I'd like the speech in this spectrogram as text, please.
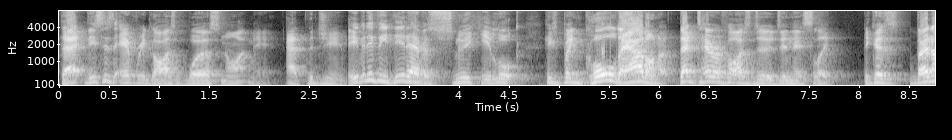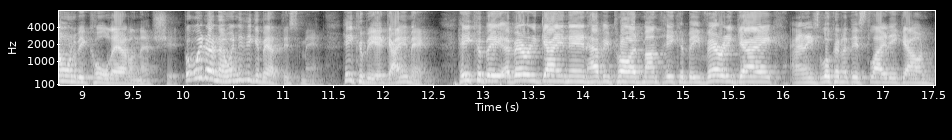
That this is every guy's worst nightmare at the gym. Even if he did have a sneaky look, he's been called out on it. That terrifies dudes in their sleep because they don't want to be called out on that shit. But we don't know anything about this man. He could be a gay man. He could be a very gay man, happy Pride Month. He could be very gay and he's looking at this lady going,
